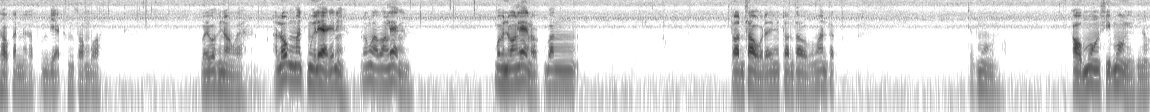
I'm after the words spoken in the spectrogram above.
เท่ากันนะครับผมแยกทั้งสองบ่อไว้ว่าพี่น้องว่าอะลงมามือแรกเลยนี่ลงมาวางแรกนั่นว่าเป็นวางแรกหรอกบางตอนเศร้าได้ตอนเศร้าประมาณสักจักโมงเก้าโมงสี่โมงนี่พี่น้อง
